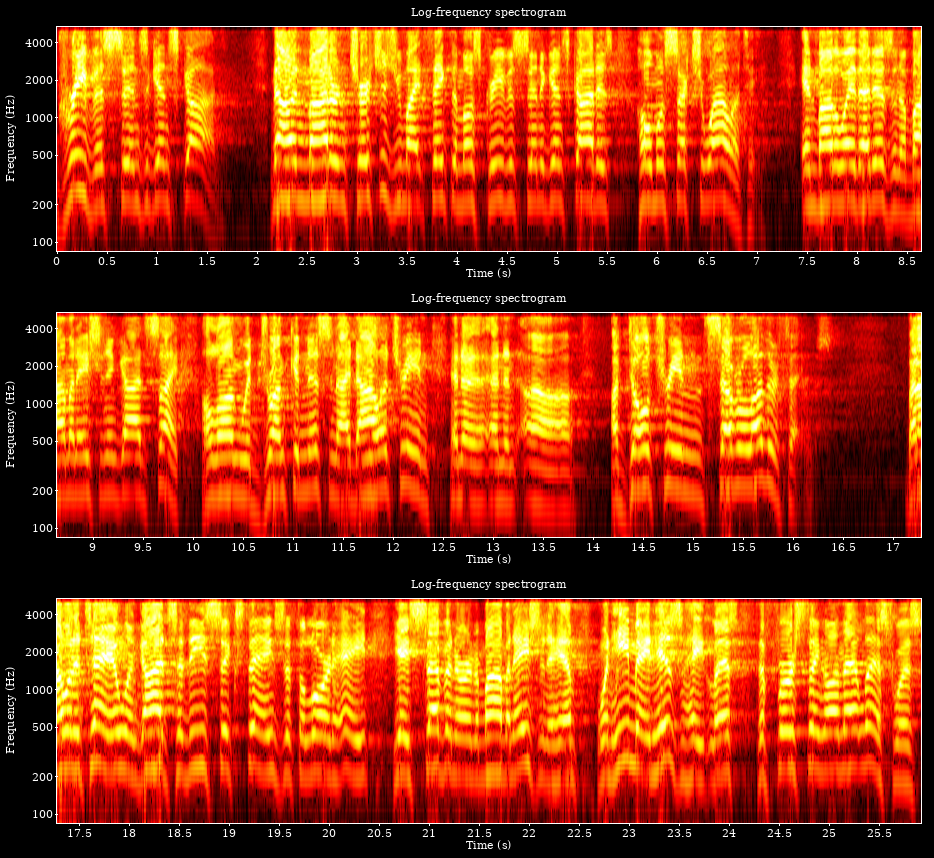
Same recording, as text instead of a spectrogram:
grievous sins against God. Now, in modern churches, you might think the most grievous sin against God is homosexuality. And by the way, that is an abomination in God's sight, along with drunkenness and idolatry and, and, and an, uh, adultery and several other things. But I want to tell you, when God said these six things that the Lord hate, yea, seven are an abomination to him, when he made his hate list, the first thing on that list was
